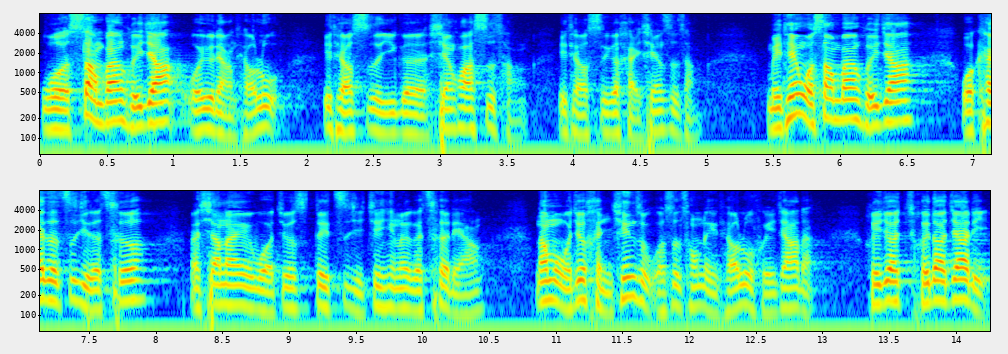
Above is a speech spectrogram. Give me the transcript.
我上班回家，我有两条路，一条是一个鲜花市场，一条是一个海鲜市场。每天我上班回家，我开着自己的车，那相当于我就是对自己进行了一个测量。那么我就很清楚我是从哪条路回家的。回家回到家里，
